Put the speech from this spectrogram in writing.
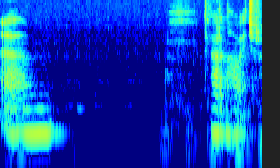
ем, гарного вечора.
